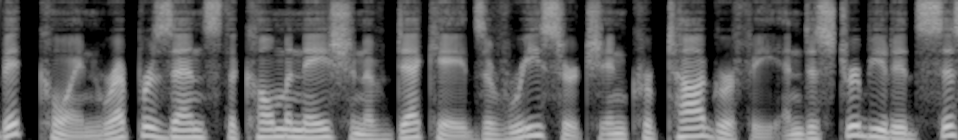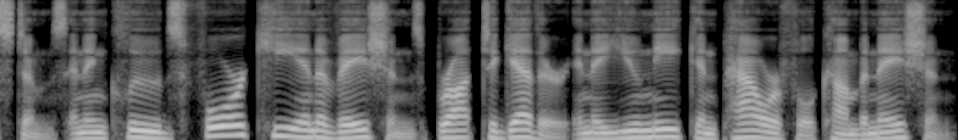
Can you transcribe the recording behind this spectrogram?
Bitcoin represents the culmination of decades of research in cryptography and distributed systems and includes four key innovations brought together in a unique and powerful combination.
